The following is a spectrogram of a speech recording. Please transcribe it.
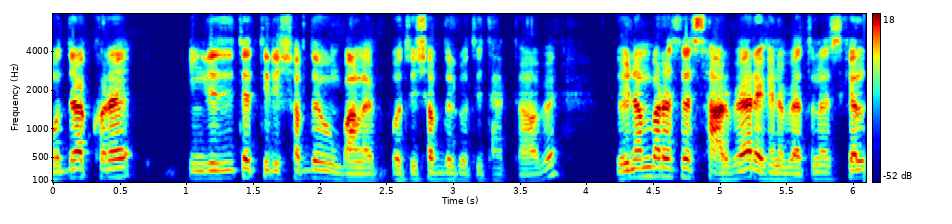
মুদ্রাক্ষরে ইংরেজিতে ৩০ শব্দ এবং বাংলায় ২৫ শব্দের গতি থাকতে হবে। দুই নম্বর আছে সার্ভেয়ার এখানে বেতন স্কেল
